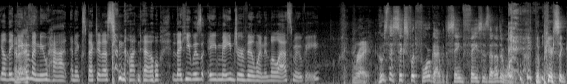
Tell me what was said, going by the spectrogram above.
Yeah, they And gave I- him a new hat and expected us to not know that he was a major villain in the last movie. Right. Who's the six foot four guy with the same face as that other one? The piercing,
